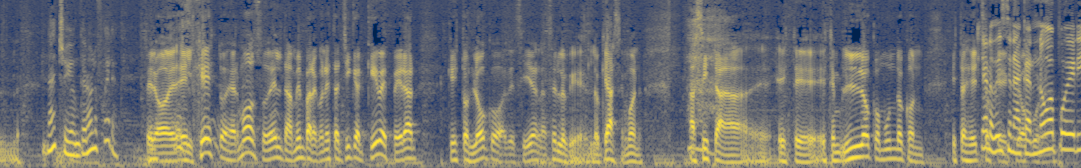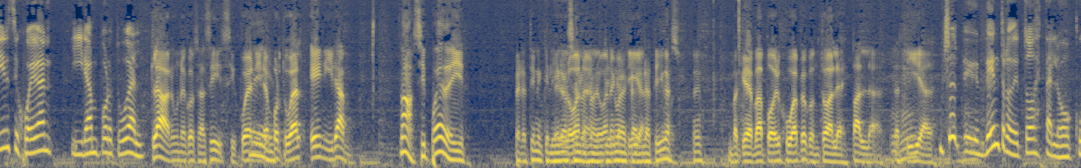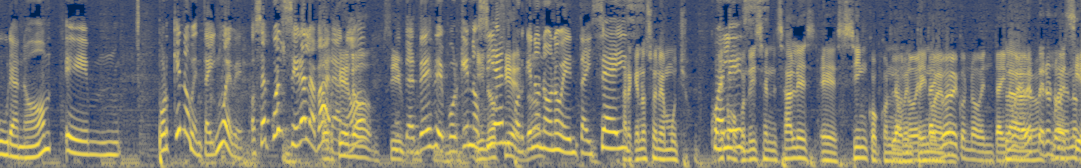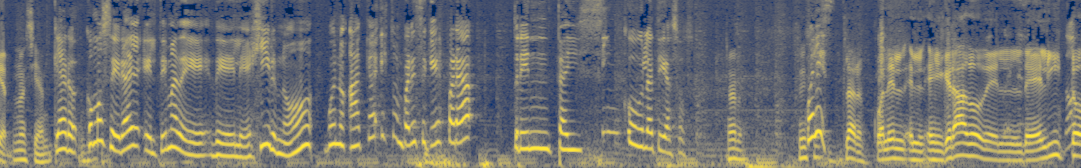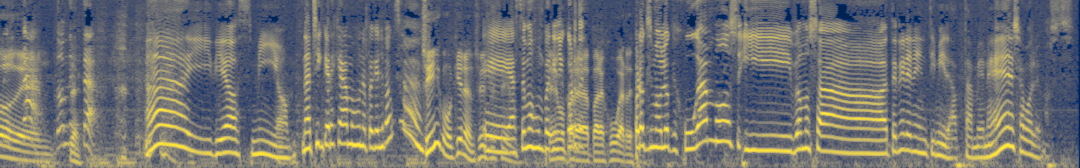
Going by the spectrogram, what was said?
Nacho, y aunque no lo fuera. Pero el, el gesto es hermoso de él también para con esta chica, ¿qué va a esperar que estos locos decidieran hacer lo que, lo que hacen? Bueno, así está eh, este, este loco mundo con estas hechos. Claro, que- dicen que acá, no va a poder ir si juegan Irán-Portugal. Claro, una cosa así, si juegan Sí. Irán-Portugal en Irán. No, sí puede ir, pero tiene que Pero librarse lo van a- los lo van a 99 castigar. latigazos. sí. Va, que va a poder jugar, pero con toda la espalda latillada. Yo, eh, dentro de toda esta locura, ¿no? Eh, ¿Por qué 99? O sea, ¿cuál será la vara, ¿Por qué no? no? Sí. ¿Entendés? De ¿Por qué no Y 100? no 100, ¿Por qué no, ¿no? no 96? Para que no suene mucho. ¿Cuál es como cuando dicen sales 5 con Claro, 99. 99 con 99, pero no es 100. No es 100. Claro, ¿cómo será el, el tema de, de elegir, no? Bueno, acá esto me parece que es para 35 latigazos. Claro. Sí, ¿Cuál sí. es? Claro, ¿cuál es el, el- el grado del delito? ¿Dónde está? de- ¿Dónde está? Ay, Dios mío. Nachín, ¿querés que hagamos una pequeña pausa? Sí, como quieran. sí, sí, Eh, sí. Hacemos un pequeño Tenemos corte. Para, para jugar después. Próximo bloque jugamos y vamos a tener en intimidad también, ¿eh? Ya volvemos.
